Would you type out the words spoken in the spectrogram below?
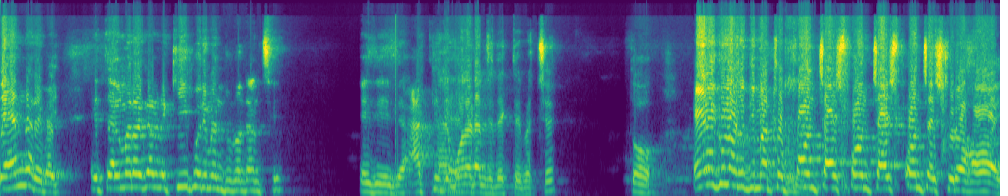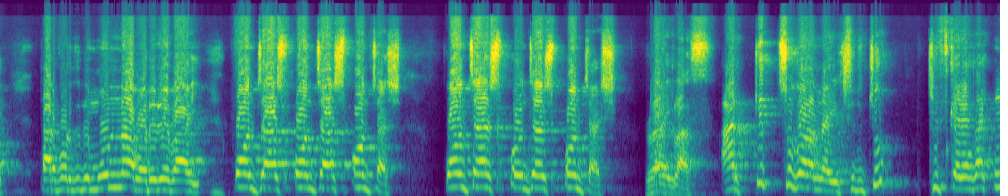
দেখেন না রে ভাই এই তেল মারার কারণে কি পরিমাণ দুটো টানছে এই যে এই যে আটটি হ্যাঁ মনে টানছে দেখতে পাচ্ছে। তো এইগুলো যদি মাত্র পঞ্চাশ পঞ্চাশ পঞ্চাশ করে হয় তারপর যদি মন না ভরে রে ভাই পঞ্চাশ পঞ্চাশ পঞ্চাশ পঞ্চাশ পঞ্চাশ পঞ্চাশ। আর কিচ্ছু করার নাই শুধু চুপ খিচকারে থাকব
